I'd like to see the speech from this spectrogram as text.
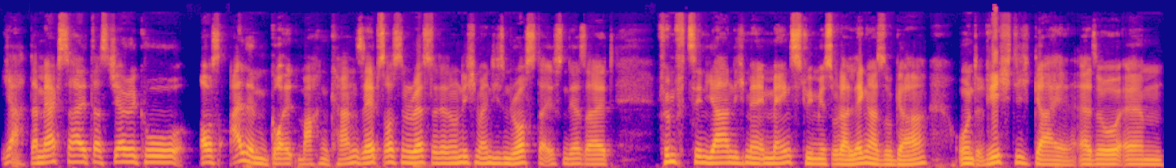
ja, da merkst du halt, dass Jericho aus allem Gold machen kann, selbst aus einem Wrestler, der noch nicht mal in diesem Roster ist und der seit 15 Jahren nicht mehr im Mainstream ist oder länger sogar. Und richtig geil. Also, ähm,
